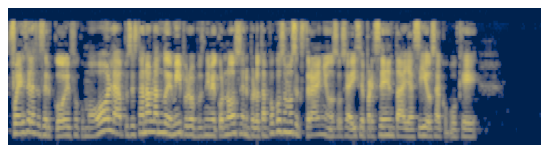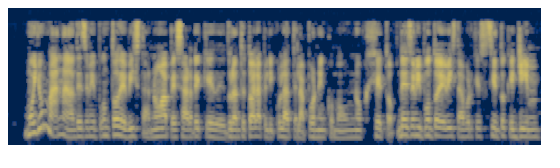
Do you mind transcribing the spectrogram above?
fue, se les acercó y fue como, hola, pues están hablando de mí, pero pues ni me conocen, pero tampoco somos extraños, o sea, y se presenta y así, o sea, como que muy humana desde mi punto de vista, ¿no? A pesar de que durante toda la película te la ponen como un objeto, desde mi punto de vista, porque siento que Jim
